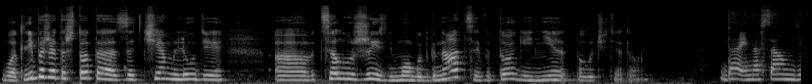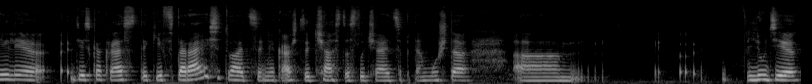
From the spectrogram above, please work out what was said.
вот, либо же это что-то, зачем люди целую жизнь могут гнаться и в итоге не получить этого. Да, и на самом деле здесь как раз-таки вторая ситуация, мне кажется, часто случается, потому что э, люди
